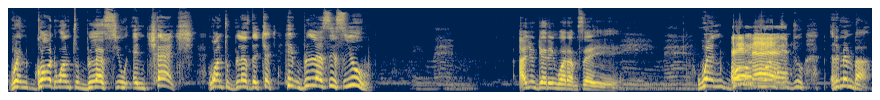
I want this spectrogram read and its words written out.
when God want to bless you in church, want to bless the church, He blesses you. Amen. Are you getting what I'm saying? Amen. When God Amen. wants to do, remember,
